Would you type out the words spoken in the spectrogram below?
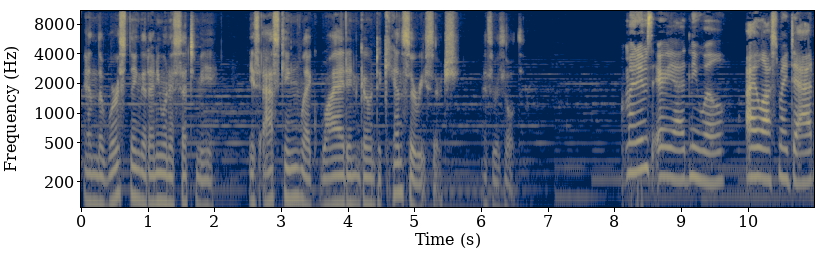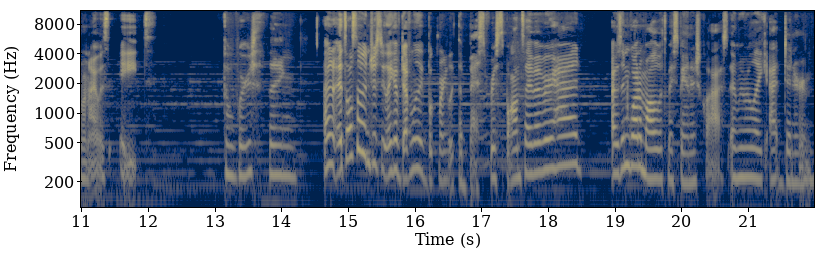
And the worst thing that anyone has said to me is asking like why I didn't go into cancer research as a result. My name is Ariadne Will. I lost my dad when I was eight. The worst thing. And it's also interesting. Like I've definitely like bookmarked like the best response I've ever had. I was in Guatemala with my Spanish class, and we were like at dinner,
